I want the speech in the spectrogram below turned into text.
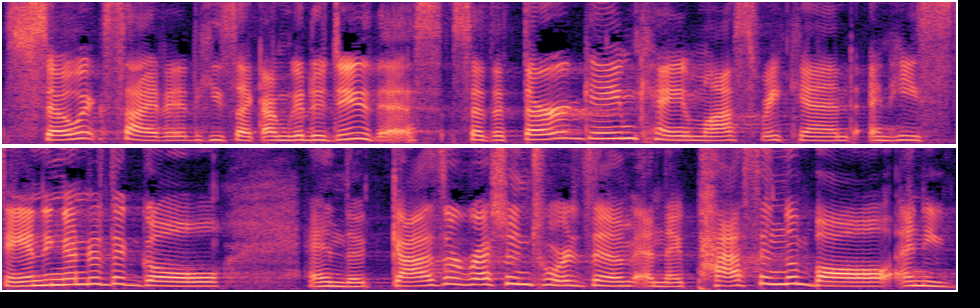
so excited. He's like, I'm going to do this. So the third game came last weekend and he's standing under the goal and the guys are rushing towards him and they pass him the ball and he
